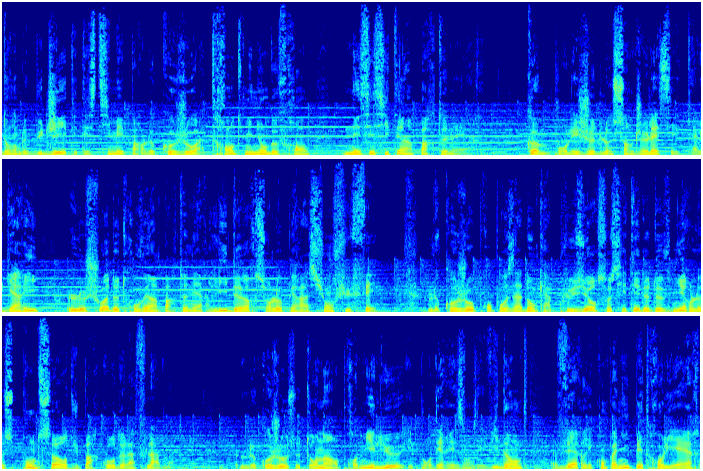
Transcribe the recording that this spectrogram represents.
dont le budget était estimé par le COJO à 30 millions de francs, nécessitait un partenaire. Comme pour les Jeux de Los Angeles et Calgary, le choix de trouver un partenaire leader sur l'opération fut fait. Le COJO proposa donc à plusieurs sociétés de devenir le sponsor du parcours de la flamme. Le COJO se tourna en premier lieu, et pour des raisons évidentes, vers les compagnies pétrolières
